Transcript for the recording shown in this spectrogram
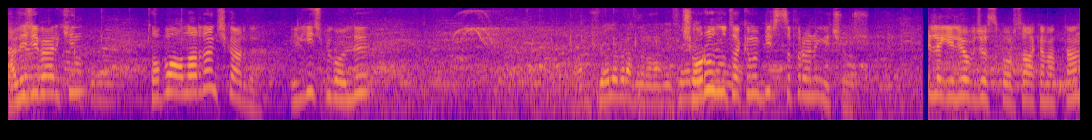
kaleci Berkin topu ağlardan çıkardı. İlginç bir goldü. Abi şöyle bırakılır adam. Şöyle, Çorullu şöyle. takımı 1-0 öne geçiyor. ile geliyor Buca Spor sağ kanattan.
